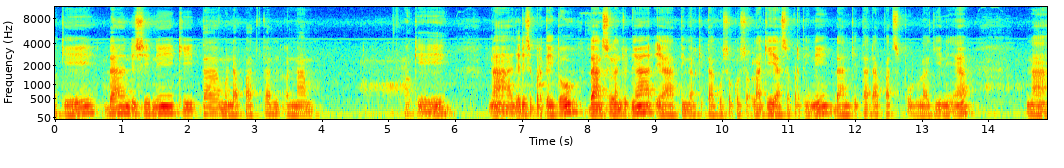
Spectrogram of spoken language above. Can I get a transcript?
Oke, dan di sini kita mendapatkan 6 Oke. Nah, jadi seperti itu dan selanjutnya ya tinggal kita gosok-gosok lagi ya seperti ini dan kita dapat 10 lagi nih ya. Nah,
